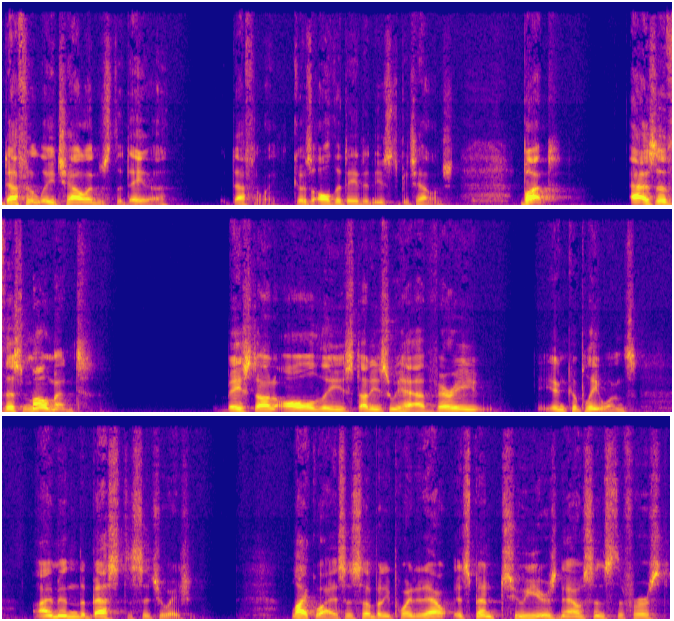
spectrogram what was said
definitely challenge the data, definitely, because all the data needs to be challenged. But as of this moment, based on all the studies we have, very incomplete ones, I'm in the best situation. Likewise, as somebody pointed out, it's been two years now since the first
